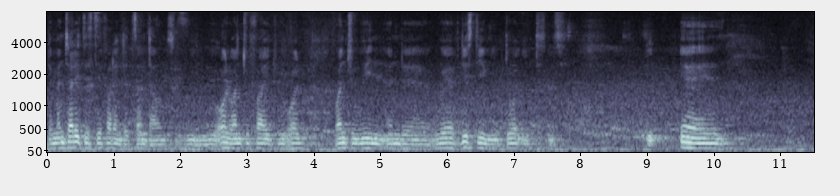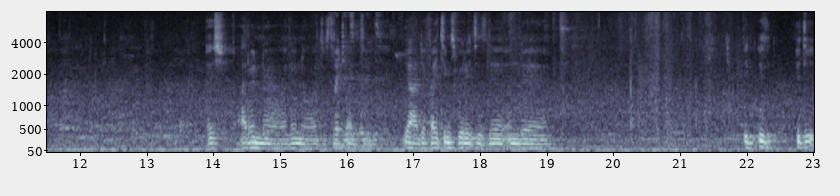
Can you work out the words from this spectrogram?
The mentality is different at Sundowns. We, we all want to fight. We all want to win, and uh, we have this thing. It, it, ish, I don't know. I don't know what to say. Fighting but, spirit. Yeah, the fighting spirit is there, and uh, it is it,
